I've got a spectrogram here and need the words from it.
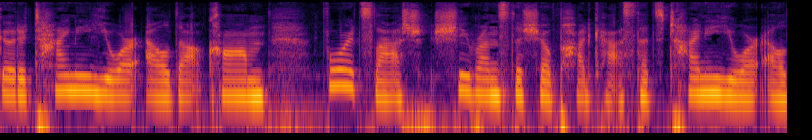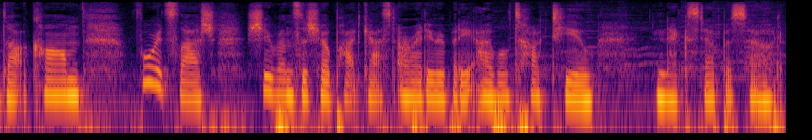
Go to tinyurl.com forward slash she runs the show podcast. That's tinyurl.com forward slash she runs the show podcast. All right, everybody, I will talk to you next episode.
